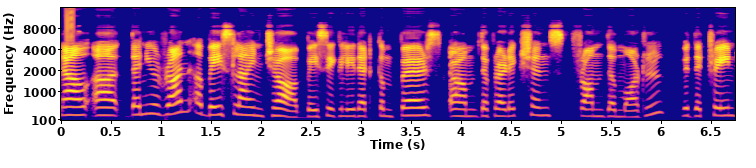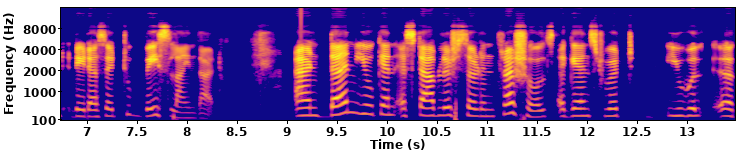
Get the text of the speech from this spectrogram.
now, uh, then you run a baseline job basically that compares um, the predictions from the model with the trained data set to baseline that. And then you can establish certain thresholds against which you will uh,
